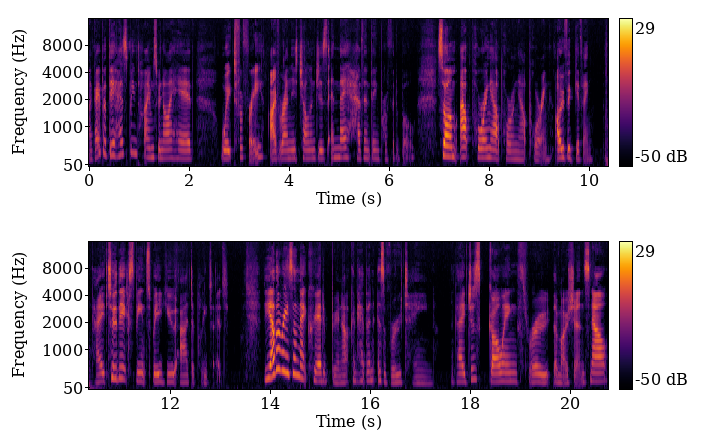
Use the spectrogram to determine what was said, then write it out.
Okay, but there has been times when I have worked for free. I've run these challenges and they haven't been profitable. So I'm outpouring, outpouring, outpouring, over giving, okay, to the expense where you are depleted. The other reason that creative burnout can happen is routine. Okay, just going through the motions. Now,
